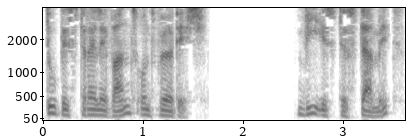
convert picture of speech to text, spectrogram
Du bist relevant und würdig. Wie ist es damit?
